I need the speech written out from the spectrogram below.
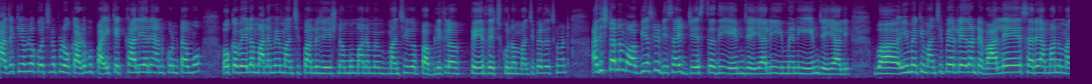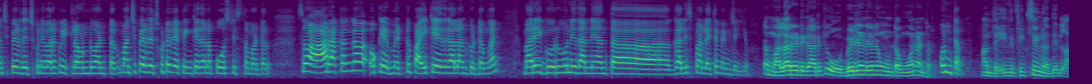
రాజకీయంలోకి వచ్చినప్పుడు ఒక అడుగు పైకి ఎక్కాలి అని అనుకుంటాము. ఒకవేళ మనమే మంచి పనులు చేసినాము మనం మంచిగా పబ్లిక్లో పేరు తెచ్చుకున్నాం మంచి పేరు తెచ్చుకున్నాం అంటే అధిష్టానం ఆబ్వియస్లీ డిసైడ్ చేస్తుంది ఏం చేయాలి ఈమెని ఏం చేయాలి. ఈమెకి మంచి పేరు లేదంటే వాళ్ళే సరే అమ్మ నువ్వు మంచి పేరు తెచ్చుకునే వరకు ఇట్లా ఉండు అంటారు. మంచి పేరు తెచ్చుకుంటే రేపు ఇంకేదైనా పోస్ట్ ఇస్తామంటారు. సో ఆ రకంగా ఓకే మెట్టు పైకి ఎదగాలనుకుంటాం కానీ మరి గురువుని దాన్ని అంత గలిసి పనులు అయితే మేము చెయ్యం. మల్లారెడ్డి గారికి ఒబీడియంట్గానే ఉంటాము అని అంటారు. ఉంటాం. అంతే ఇది ఫిక్సింగ్ అది ఇట్లా.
